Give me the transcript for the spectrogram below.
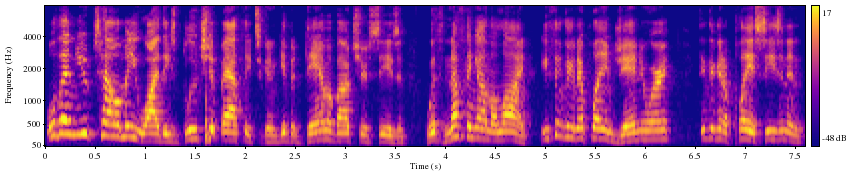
Well, then you tell me why these blue chip athletes are going to give a damn about your season with nothing on the line. You think they're going to play in January? You think they're going to play a season in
